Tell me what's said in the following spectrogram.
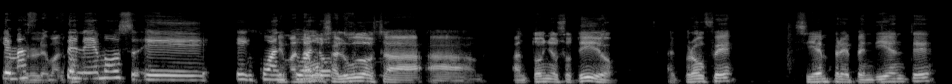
¿Qué más tenemos eh, en cuanto Le mandamos saludos a, Antonio Sotillo, al profe, siempre pendiente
